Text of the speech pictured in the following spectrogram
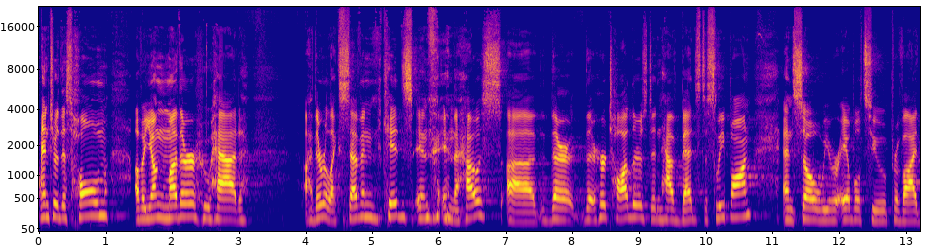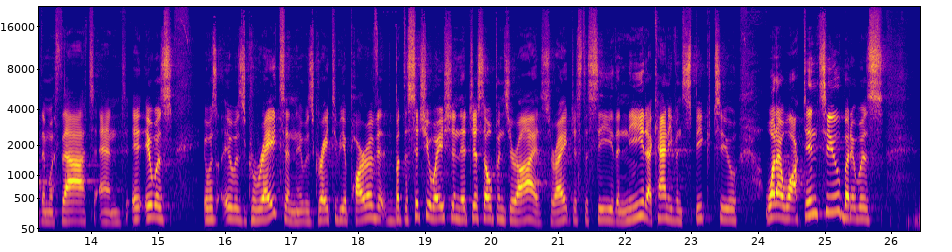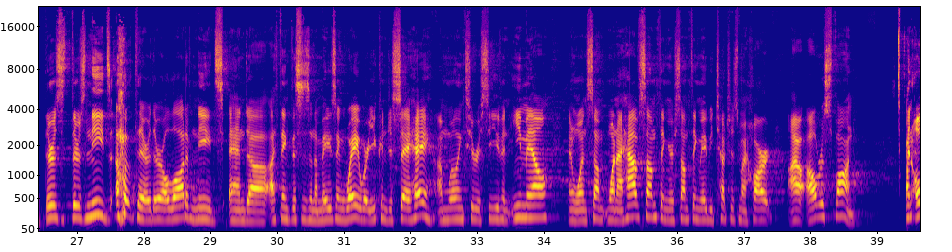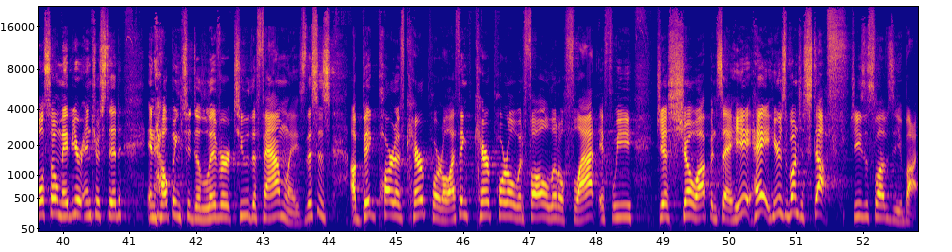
enter this home of a young mother who had uh, there were like seven kids in, in the house. Uh, their, her toddlers didn't have beds to sleep on. And so we were able to provide them with that. And it, it, was, it, was, it was great, and it was great to be a part of it. But the situation, it just opens your eyes, right? Just to see the need. I can't even speak to what I walked into, but it was there's, there's needs out there. There are a lot of needs. And uh, I think this is an amazing way where you can just say, hey, I'm willing to receive an email. And when, some, when I have something or something maybe touches my heart, I'll, I'll respond. And also, maybe you're interested in helping to deliver to the families. This is a big part of Care Portal. I think Care Portal would fall a little flat if we just show up and say, hey, hey here's a bunch of stuff. Jesus loves you, bye.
